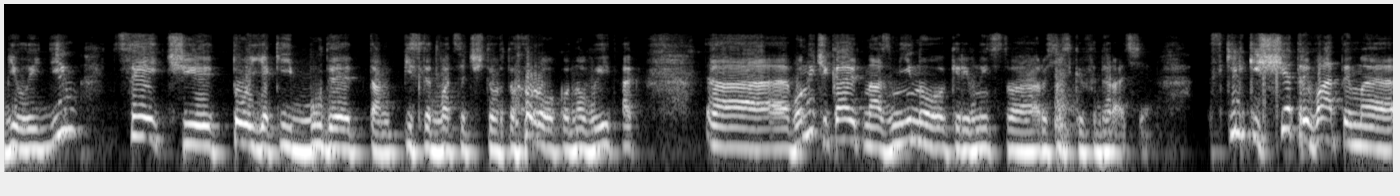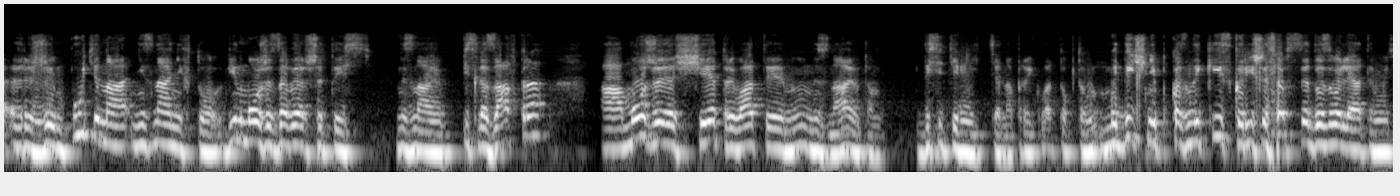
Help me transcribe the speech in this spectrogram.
Білий Дім, цей чи той, який буде там після 24-го року, новий, так е, вони чекають на зміну керівництва Російської Федерації. Скільки ще триватиме режим Путіна, не знає ніхто. Він може завершитись, не знаю, післязавтра, а може ще тривати, ну не знаю, там десятиліття, наприклад. Тобто медичні показники, скоріше за все, дозволятимуть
